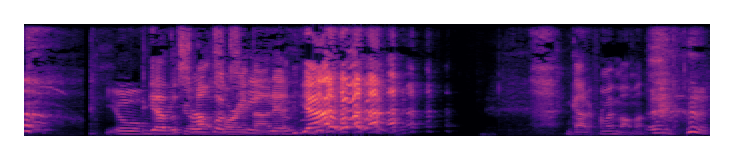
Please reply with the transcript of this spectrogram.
oh Yeah, the God. store Not clerks sorry about you. it. Yeah, Got it from my mama.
